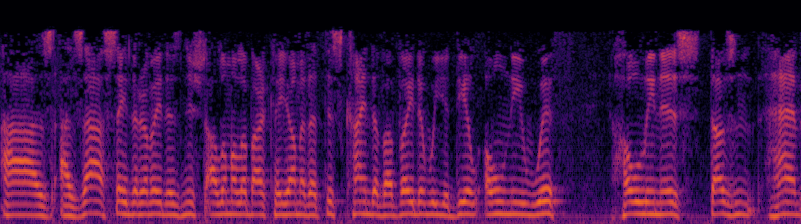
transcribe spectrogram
As Azah say the is alum alabar kayama, that this kind of Avodah where you deal only with holiness doesn't have,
